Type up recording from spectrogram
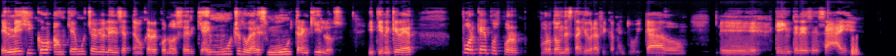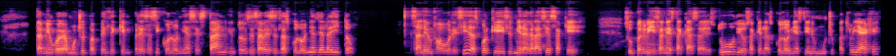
En México, aunque hay mucha violencia, tengo que reconocer que hay muchos lugares muy tranquilos y tiene que ver, ¿por qué? Pues por, por dónde está geográficamente ubicado, eh, qué intereses hay, también juega mucho el papel de qué empresas y colonias están. Entonces, a veces las colonias de al salen favorecidas porque dices, mira, gracias a que supervisan esta casa de estudios, a que las colonias tienen mucho patrullaje,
